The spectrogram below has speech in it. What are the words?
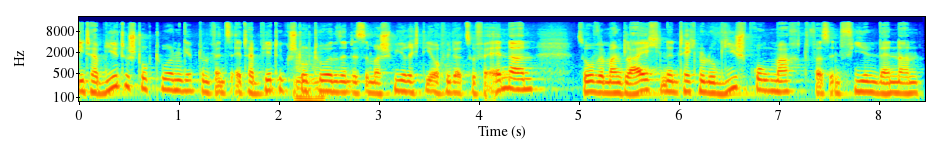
etablierte Strukturen gibt und wenn es etablierte Strukturen mhm. sind, ist es immer schwierig, die auch wieder zu verändern. So, wenn man gleich einen Technologiesprung macht, was in vielen Ländern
